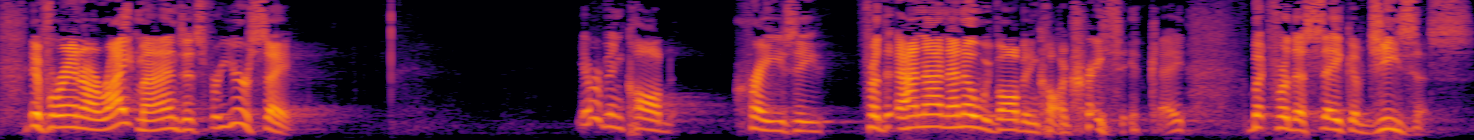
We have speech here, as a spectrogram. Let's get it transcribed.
if we're in our right minds, it's for your sake. You ever been called crazy? For the, I know we've all been called crazy, okay? But for the sake of Jesus.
